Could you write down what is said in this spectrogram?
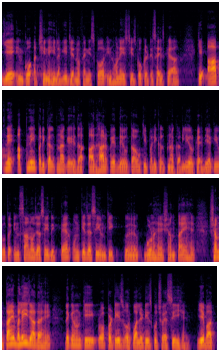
ये इनको अच्छी नहीं लगी जेनोफेनिस को, और इन्होंने इस चीज़ को क्रिटिसाइज किया कि आपने अपनी परिकल्पना के आधार पे देवताओं की परिकल्पना कर ली और कह दिया कि वो तो इंसानों जैसे ही दिखते हैं, उनके जैसे ही उनकी गुण हैं, क्षमताएँ हैं। क्षमताएँ भले ही ज़्यादा हैं, लेकिन उनकी प्रॉपर्टीज़ और क्वालिटीज़ कुछ वैसी ही हैं। ये बात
